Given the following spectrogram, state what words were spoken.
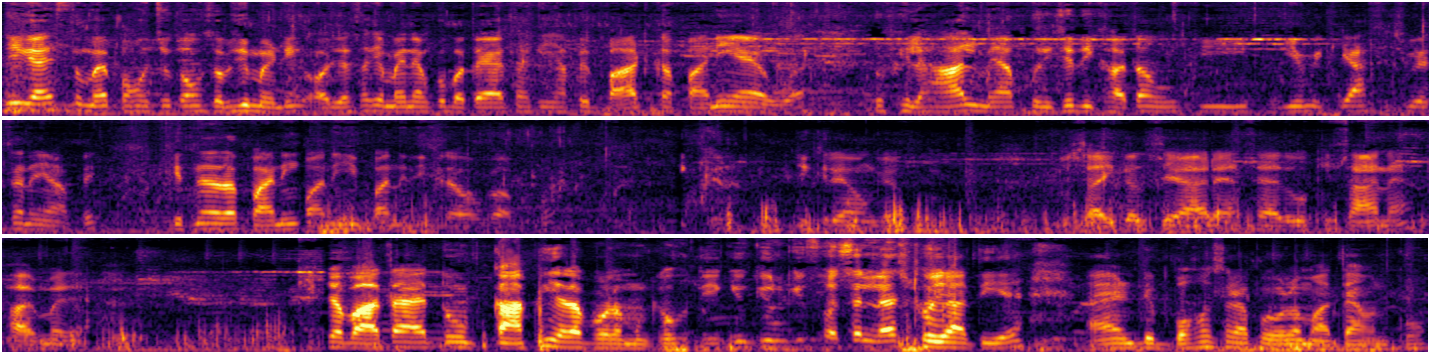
ठीक है तो मैं पहुँच चुका हूँ सब्ज़ी मंडी और जैसा कि मैंने आपको बताया था कि यहाँ पे बाढ़ का पानी आया हुआ है तो फ़िलहाल मैं आपको नीचे दिखाता हूँ कि ये क्या सिचुएशन है यहाँ पे। कितना ज़्यादा पानी पानी ही पानी दिख रहा होगा आपको। दिख रहे होंगे। तो साइकिल से आ रहे हैं, शायद वो किसान है फार्मर है। जब आता है तो काफ़ी ज़्यादा प्रॉब्लम उनको होती है, क्योंकि उनकी फ़सल नष्ट हो जाती है एंड बहुत सारा प्रॉब्लम आता है उनको।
